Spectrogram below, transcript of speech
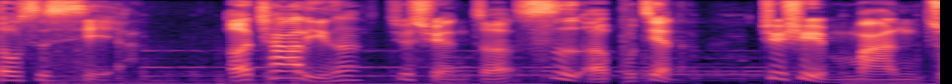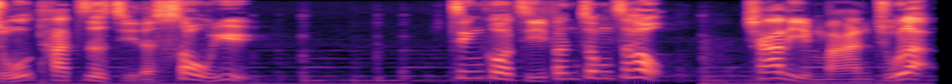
都是血啊，而查理呢就选择视而不见，继续满足他自己的兽欲。经过几分钟之后，查理满足了，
